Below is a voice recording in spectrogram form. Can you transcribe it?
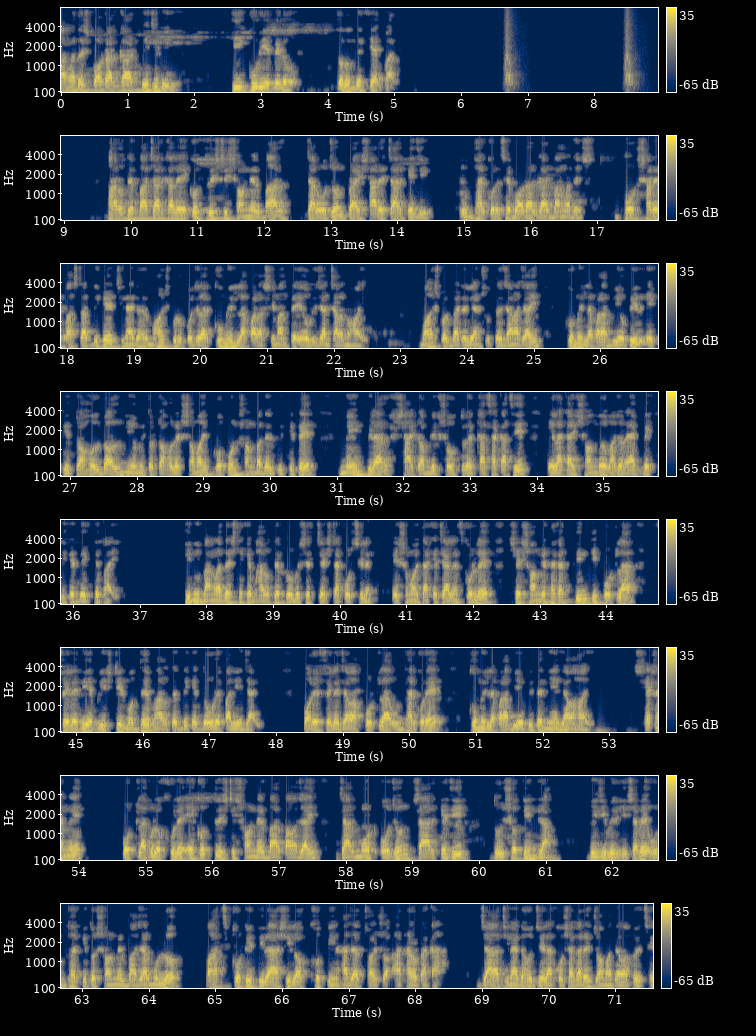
Bangladesh border guard BGB কি কুড়িয়ে পেল? চলুন দেখি একবার। ভারতে পাচারকালে একত্রিশটি স্বর্ণের বার, যার ওজন প্রায় সাড়ে চার কেজি, উদ্ধার করেছে বর্ডার গার্ড বাংলাদেশ। ভোর সাড়ে পাঁচটার দিকে ঝিনাইদহের মহেশপুর উপজেলার কুমিল্লাপাড়া সীমান্তে এ অভিযান চালানো হয়। মহেশপুর ব্যাটালিয়ন সূত্রে জানা যায় কুমিল্লাপাড়া বিওপির একটি টহল দল নিয়মিত টহলের সময় গোপন সংবাদের ভিত্তিতে মেইন পিলার ষাট অব্লিক সত্তরের কাছাকাছি এলাকায় সন্দেহভাজন এক ব্যক্তিকে দেখতে পায় তিনি বাংলাদেশ থেকে ভারতে প্রবেশের চেষ্টা করছিলেন। এ সময় তাকে চ্যালেঞ্জ করলে সে সঙ্গে থাকা তিনটি পোটলা ফেলে দিয়ে বৃষ্টির মধ্যে ভারতের দিকে দৌড়ে পালিয়ে যায়। পরে ফেলে যাওয়া পোটলা উদ্ধার করে কুমিল্লাপাড়া বিওপিতে নিয়ে যাওয়া হয়। সেখানে পোটলাগুলো খুলে একত্রিশটি স্বর্ণের বার পাওয়া যায়, যার মোট ওজন চার কেজি দুইশো তিন গ্রাম। বিজিবির হিসাবে উদ্ধারকৃত স্বর্ণের বাজার মূল্য পাঁচ কোটি তিরাশি লক্ষ তিন হাজার ছয়শো আঠারো টাকা, যা ঝিনাইদহ জেলা কোষাগারে জমা দেওয়া হয়েছে।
